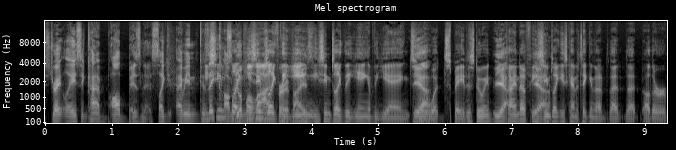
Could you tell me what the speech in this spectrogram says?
straight laced and kind of all business. Like I mean, because He they seems come like to him he a seems lot like for the advice. yin. He seems like the yin of the yang to Yeah. what Spade is doing. Yeah, kind of. He yeah. seems like he's kind of taking that that, that other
